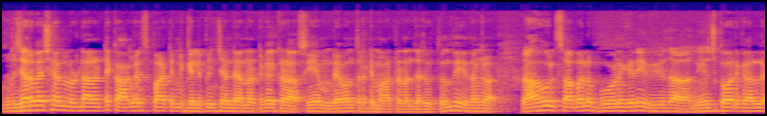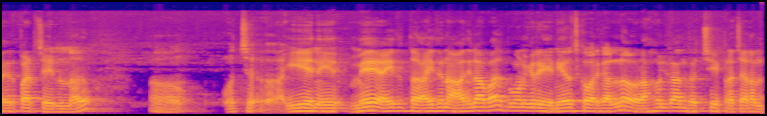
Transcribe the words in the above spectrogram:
రిజర్వేషన్లు ఉండాలంటే కాంగ్రెస్ పార్టీని గెలిపించండి అన్నట్టుగా ఇక్కడ సీఎం రేవంత్ రెడ్డి మాట్లాడడం జరుగుతుంది. ఈ విధంగా రాహుల్ సభలు భువనగిరి వివిధ నియోజకవర్గాల్లో ఏర్పాటు చేయనున్నారు. వచ్చే ఈ మే ఐదు ఐదున ఆదిలాబాద్ భువనగిరి నియోజకవర్గాల్లో రాహుల్ గాంధీ వచ్చి ప్రచారం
